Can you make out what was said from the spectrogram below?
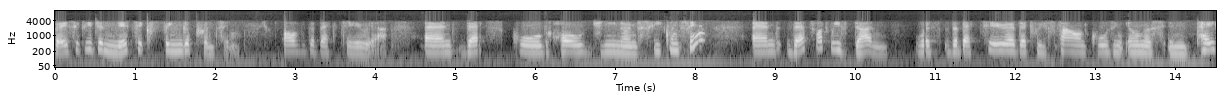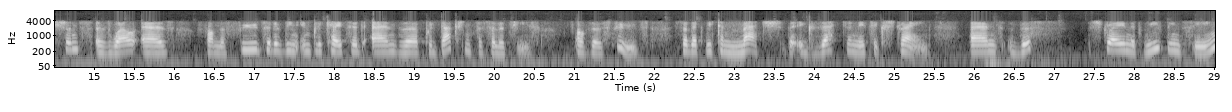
basically genetic fingerprinting of the bacteria. And that's called whole genome sequencing. And that's what we've done with the bacteria that we found causing illness in patients as well as from the foods that have been implicated and the production facilities of those foods so that we can match the exact genetic strain. And this strain that we've been seeing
